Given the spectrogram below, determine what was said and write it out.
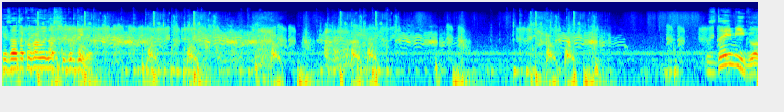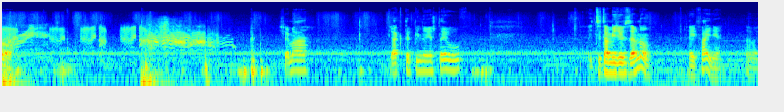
Nie zaatakowały nas trzy gobliny. Zdejmij go! Siema. Jak ty pilnujesz tyłów? I ty tam idziesz ze mną? Ej, fajnie. Dawaj.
